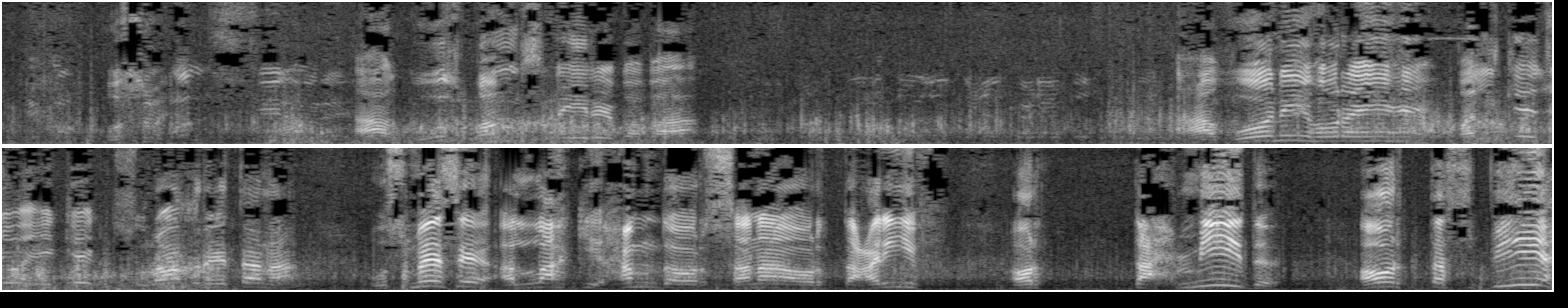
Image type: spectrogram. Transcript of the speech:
उसमें हाँ गूज बम्स नहीं रे बाबा। हाँ वो नहीं हो रहे हैं, बल्कि जो एक एक सुराख रहता ना, उसमें से अल्लाह की हमद और सना और तारीफ़ और तहमीद और तस्बीह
